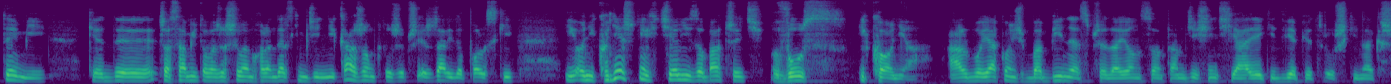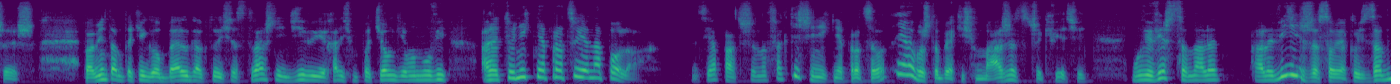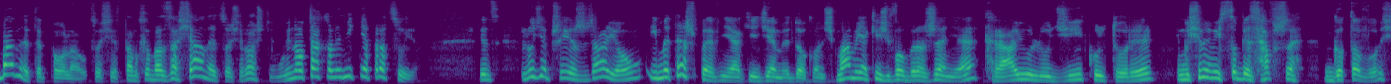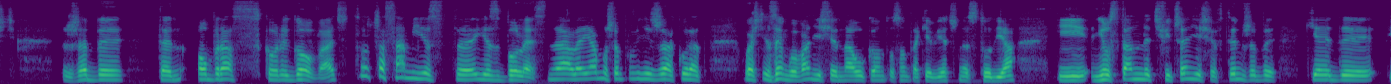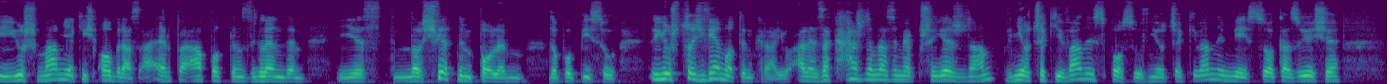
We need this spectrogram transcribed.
kiedy czasami towarzyszyłem holenderskim dziennikarzom, którzy przyjeżdżali do Polski i oni koniecznie chcieli zobaczyć wóz i konia, albo jakąś babinę sprzedającą tam 10 jajek i dwie pietruszki na krzyż. Pamiętam takiego Belga, który się strasznie dziwił, jechaliśmy pociągiem, on mówi, ale tu nikt nie pracuje na polach. Więc ja patrzę, no faktycznie nikt nie pracował. No nie wiem, może to był jakiś marzec czy kwiecień. Mówię, wiesz co, no ale, ale widzisz, że są jakoś zadbane te pola, coś jest tam chyba zasiane, coś rośnie. Mówi, no tak, ale nikt nie pracuje. Więc ludzie przyjeżdżają i my też pewnie, jak jedziemy dokądś, mamy jakieś wyobrażenie kraju, ludzi, kultury i musimy mieć sobie zawsze gotowość, żeby ten obraz skorygować. To czasami jest, jest bolesne, ale ja muszę powiedzieć, że akurat właśnie zajmowanie się nauką to są takie wieczne studia i nieustanne ćwiczenie się w tym, żeby kiedy już mam jakiś obraz, a RPA pod tym względem jest no, świetnym polem do popisu, już coś wiem o tym kraju, ale za każdym razem, jak przyjeżdżam, w nieoczekiwany sposób, w nieoczekiwanym miejscu okazuje się,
